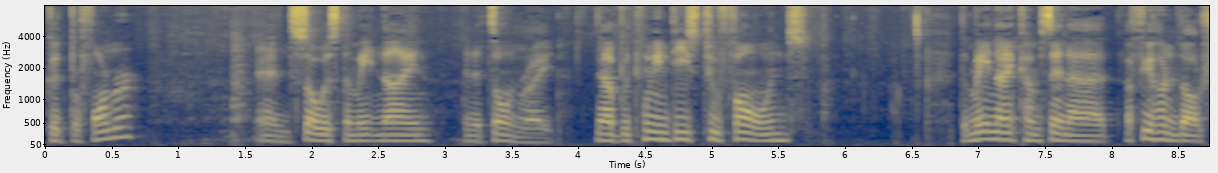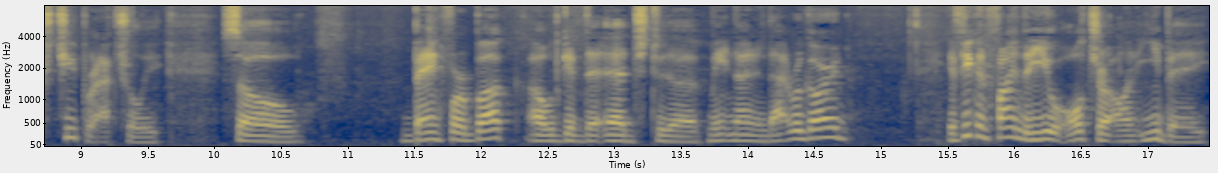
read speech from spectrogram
good performer, and so is the Mate 9 in its own right. Now, between these two phones, the Mate 9 comes in at a few hundred dollars cheaper actually. So bang for a buck, I would give the edge to the Mate 9 in that regard. If you can find the U Ultra on eBay,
